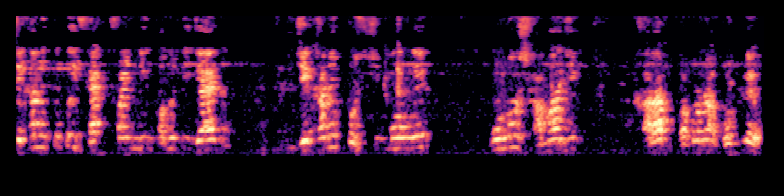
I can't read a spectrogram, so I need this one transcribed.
সেখানে তো ওই ফ্যাক্ট ফাইন্ডিং কমিটি যায় না। যেখানে পশ্চিমবঙ্গে কোনো সামাজিক খারাপ ঘটনা ঘটলেও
